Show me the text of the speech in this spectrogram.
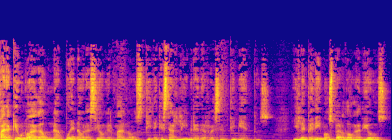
para que uno haga una buena oración, hermanos, tiene que estar libre de resentimientos y le pedimos perdón a Dios,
